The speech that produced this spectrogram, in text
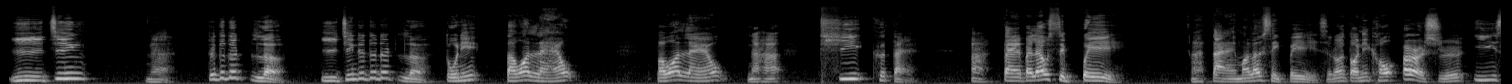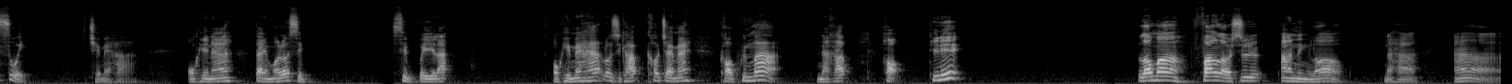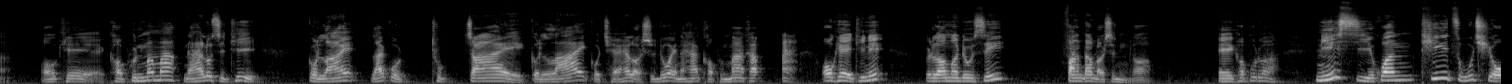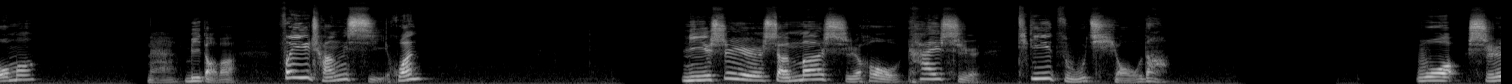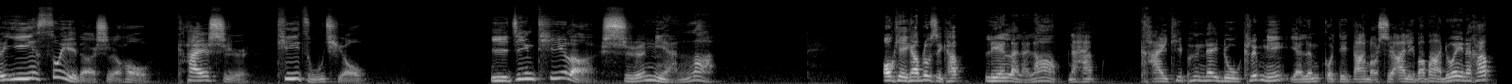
已经นะตึ๊ดตึ๊ดเลออีจิงตึ๊ดตึ๊ดเลอตัวนี้แปลว่าแล้ว แปลว่าแล้วนะฮะที่คือแต่อะแต่ไปแล้ว 10 ปีอะแต่มาแล้ว 10 ปีแสดงว่าตอนนี้เขาเออสวยใช่ไหมคะโอเคนะ แต่มาแล้ว10 10ปีละโอเคไหมฮะรู้สิครับ เข้าใจไหมขอบคุณมากนะครับเหาะทีนี้ เรามาฟัง老师อ่านหนึ่งรอบนะฮะ อ่า โอเค ขอบคุณมากๆนะฮะรู้สึกที่กดไลค์และกดถูกใจ กดไลค์ กดแชร์ให้老师ด้วยนะฮะ ขอบคุณมากครับ อ่ะ โอเค ทีนี้เรามาดูซิฟังตาม老师หนึ่งรอบ A เขาพูดว่า你喜欢踢足球吗นะ B ตอบว่า非常喜欢你是什么时候开始踢足球的？ 我十一岁的时候开始踢足球，已经踢了十年了。โอเคครับรู้สึกครับเรียนหลาย ๆ รอบนะครับ ใครที่เพิ่งได้ดูคลิปนี้ อย่าลืมกดติดตามเราชื่ออาลีบาบาด้วยนะครับ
